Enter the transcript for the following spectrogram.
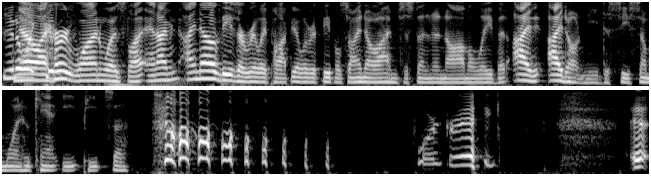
You know, no, I heard one was like, and I I know these are really popular with people, so I know I'm just an anomaly, but I I don't need to see someone who can't eat pizza. Poor Greg. It,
